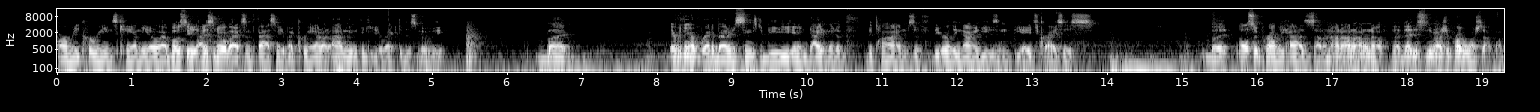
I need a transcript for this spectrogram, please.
Harmony Korine's cameo. I mostly I just know about it because I'm fascinated by Korine. I don't I don't even think he directed this movie, but everything I've read about it, it seems to be an indictment of the times of the early '90s and the AIDS crisis but also probably has I don't know I don't, I don't know that, that this is I should probably watch that one.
